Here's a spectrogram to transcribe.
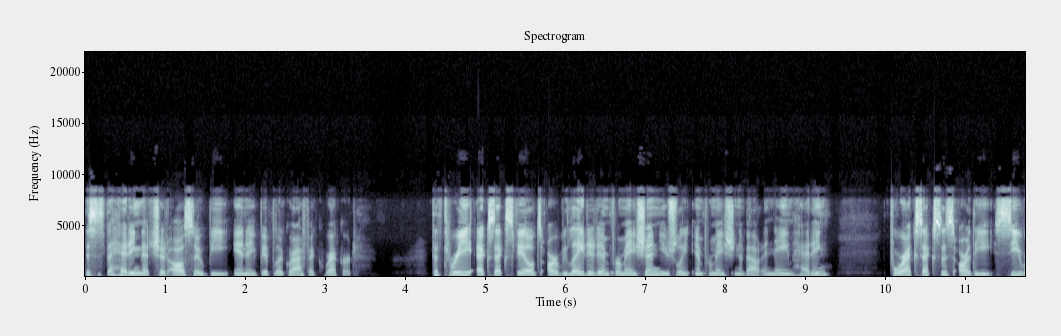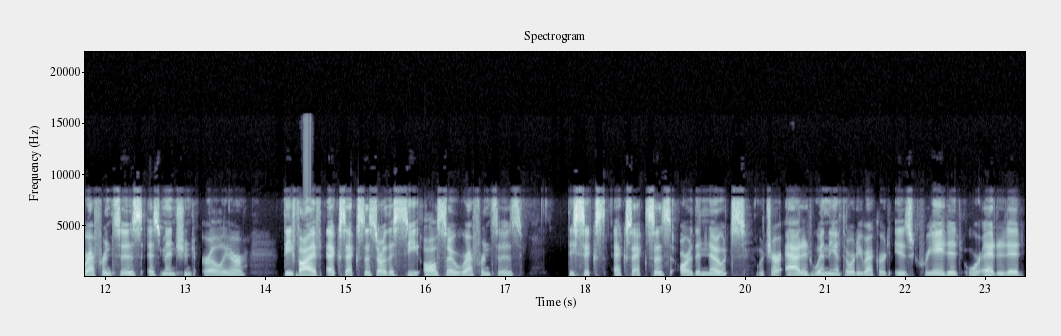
This is the heading that should also be in a bibliographic record. The three XX fields are related information, usually information about a name heading. Four XXs are the see references, as mentioned earlier. The five XXs are the See Also references. The six XXs are the notes, which are added when the authority record is created or edited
